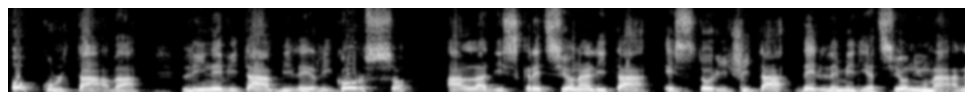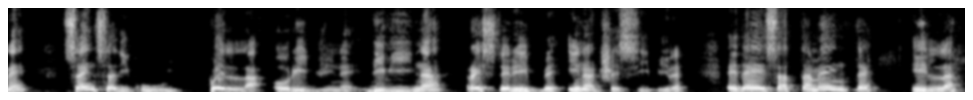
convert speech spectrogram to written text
occultava l'inevitabile ricorso alla discrezionalità e storicità delle mediazioni umane, senza di cui quella origine divina resterebbe inaccessibile. Ed è esattamente il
